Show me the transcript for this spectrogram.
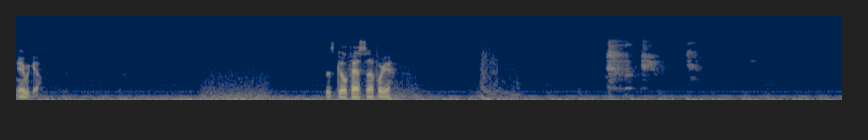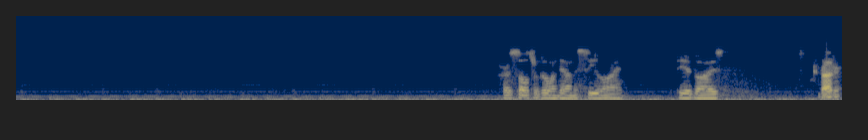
There we go. Does this go fast enough for you? Our assaults are going down the sea line. Be advised. Roger.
